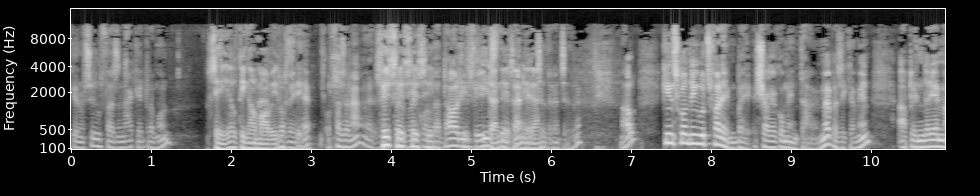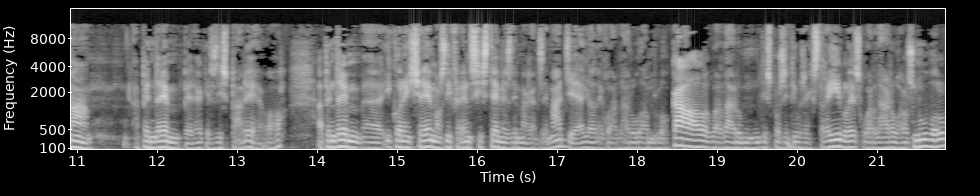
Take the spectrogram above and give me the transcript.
que no sé si el fas anar, aquest, Ramon? Sí, el tinc al ah, mòbil. Bé, sí. eh? El fas anar? Sí, sí, sí. Recordatoris, sí, sí, llistes, tant, tant, etc etc. Val? Quins continguts farem? Bé, això que comentàvem, eh? bàsicament. Aprendrem a, aprendrem, per eh, que es dispare, oh, aprendrem eh, i coneixerem els diferents sistemes d'emmagatzematge, allò de guardar-ho en local, guardar-ho en dispositius extraïbles, guardar-ho als núvol,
